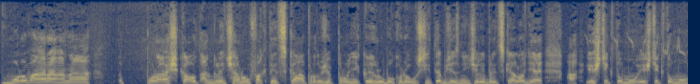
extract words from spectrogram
morová rána, porážka od Angličanů faktická, protože pronikli hluboko do úsítem, že zničili britské lodě a ještě k tomu, ještě k tomu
